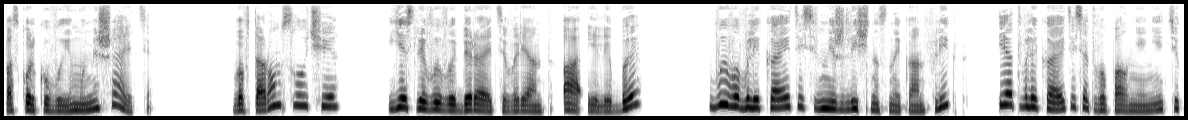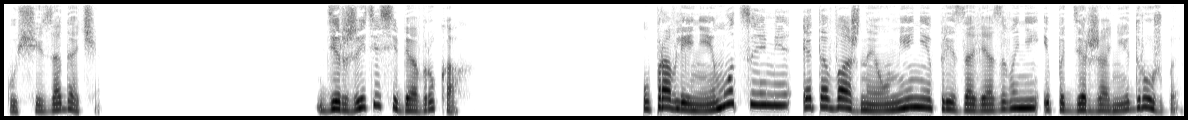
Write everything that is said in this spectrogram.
поскольку вы ему мешаете. Во втором случае, если вы выбираете вариант А или Б, вы вовлекаетесь в межличностный конфликт и отвлекаетесь от выполнения текущей задачи. Держите себя в руках. Управление эмоциями — это важное умение при завязывании и поддержании дружбы.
